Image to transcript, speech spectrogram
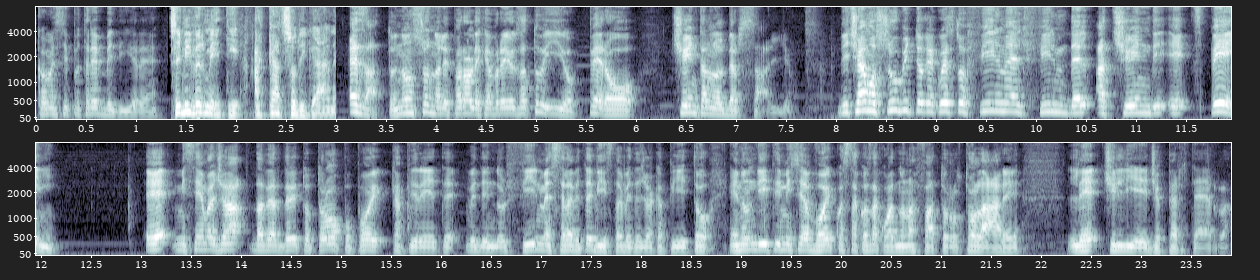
come si potrebbe dire? Se mi permetti, a cazzo di cane. Esatto, non sono le parole che avrei usato io, però c'entrano il bersaglio. Diciamo subito che questo film è il film del accendi e spegni. E mi sembra già di aver detto troppo, poi capirete vedendo il film e se l'avete visto avete già capito. E non ditemi se a voi questa cosa qua non ha fatto rotolare le ciliegie per terra,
